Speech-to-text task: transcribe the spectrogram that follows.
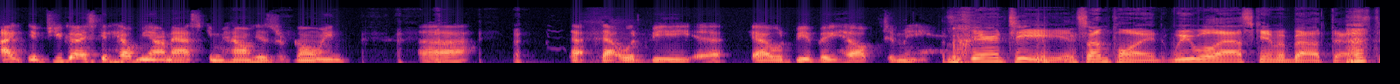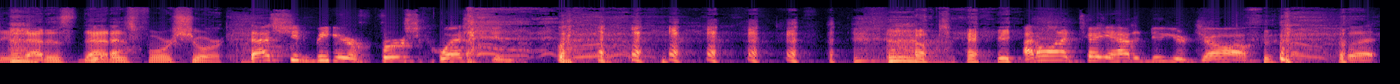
I, if you guys could help me out and ask him how his are going, uh, that that would be uh, that would be a big help to me. It's a guarantee. At some point, we will ask him about that, Steve. That is that yeah. is for sure. That should be your first question. okay. I don't want to tell you how to do your job, but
